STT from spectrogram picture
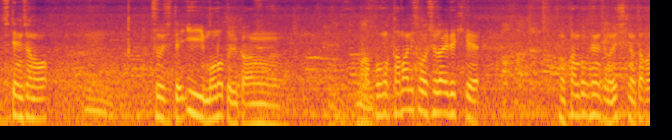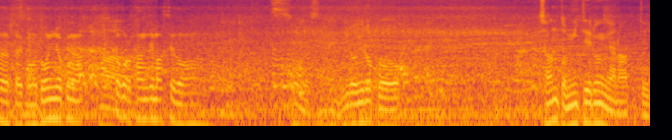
自転車の通じていいものというか、うん。いまあ、僕もたまにそう取材できてその韓国選手の意識の高さだったりこの貪欲なところ感じますけど、そうですね。いろいろこうちゃんと見てるんやなっていう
